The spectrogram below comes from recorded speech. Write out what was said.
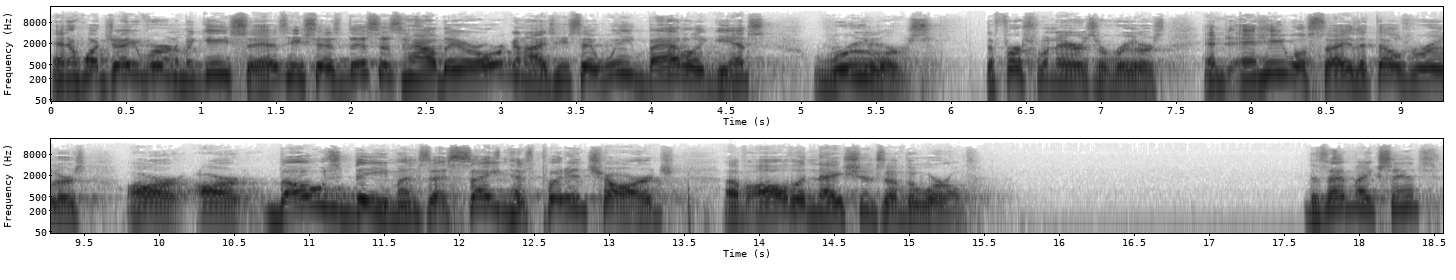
And what J. Vernon McGee says, he says this is how they are organized. He said, We battle against rulers. The first one there is the rulers. And, and he will say that those rulers are, are those demons that Satan has put in charge of all the nations of the world. Does that make sense?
